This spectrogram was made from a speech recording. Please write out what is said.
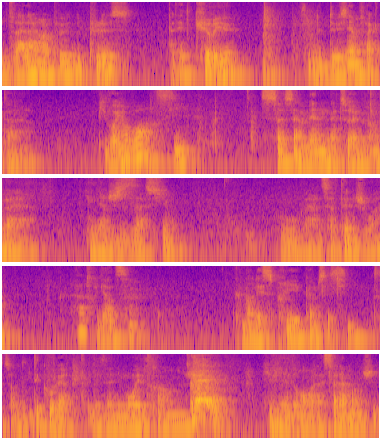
une valeur un peu de plus, peut-être curieux. C'est le deuxième facteur. Puis voyons voir si ça, ça mène naturellement vers l'énergisation ou vers une certaine joie. Ah, regarde ça. Comment l'esprit est comme ceci. Toutes sortes de découvertes. Les animaux étranges qui viendront à la salle à manger.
